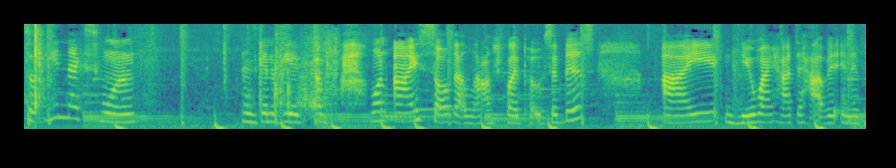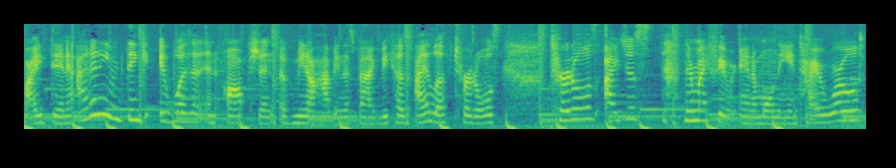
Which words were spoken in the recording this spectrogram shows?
So the next one is gonna be a, a when I saw that Loungefly posted this, I knew I had to have it and if I didn't, I didn't even think it wasn't an option of me not having this bag because I love turtles. Turtles, I just, they're my favorite animal in the entire world.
